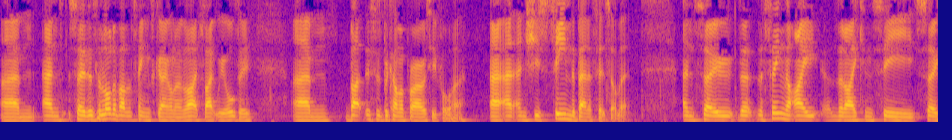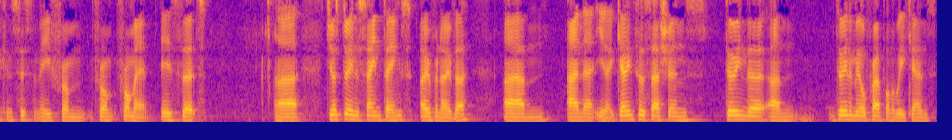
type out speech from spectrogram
um, and so there's a lot of other things going on in her life, like we all do. Um, but this has become a priority for her, and, and she's seen the benefits of it. And so the the thing that I that I can see so consistently from from from it is that uh, just doing the same things over and over, um, and then you know getting to the sessions, doing the um, doing the meal prep on the weekends,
